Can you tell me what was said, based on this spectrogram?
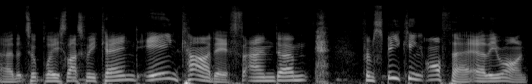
uh, that took place last weekend in Cardiff. And um, from speaking off air earlier on,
